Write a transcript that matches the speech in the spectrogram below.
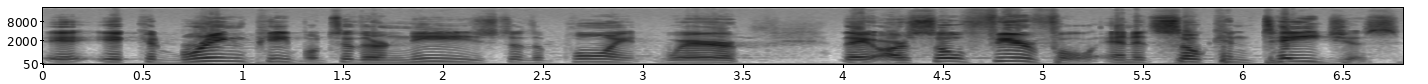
it, it could bring people to their knees to the point where they are so fearful and it's so contagious.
